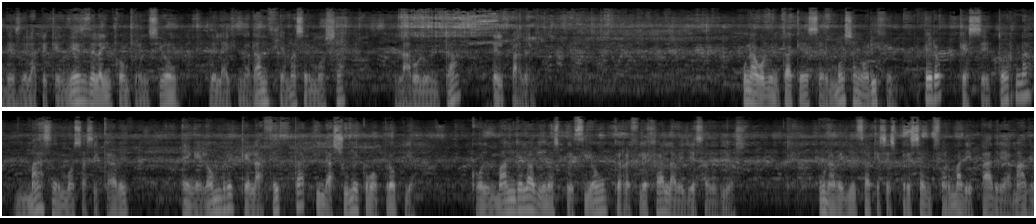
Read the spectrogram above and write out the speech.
desde la pequeñez de la incomprensión, de la ignorancia más hermosa, la voluntad del Padre. Una voluntad que es hermosa en origen, pero que se torna más hermosa si cabe en el hombre que la acepta y la asume como propia, colmándola de una expresión que refleja la belleza de Dios. Una belleza que se expresa en forma de Padre amado,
